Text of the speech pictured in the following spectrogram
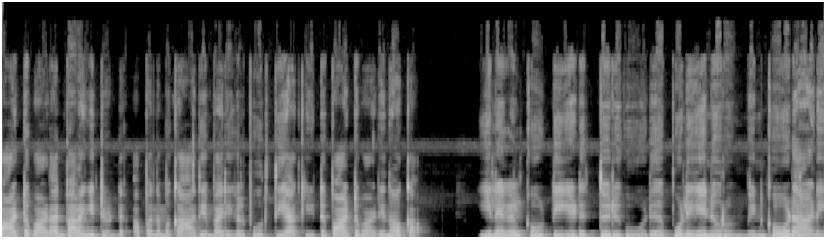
പാട്ട് പാടാൻ പറഞ്ഞിട്ടുണ്ട്. അപ്പോൾ നമുക്ക് ആദ്യം വരികൾ പൂർത്തിയാക്കിയിട്ട് പാട്ട് പാടി നോക്കാം. ഇലകൾ കൂട്ടി കൂട്ടിയെടുത്തൊരു കൂട് പുളിയനുറുമ്പിൻ കൂടാണ്.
